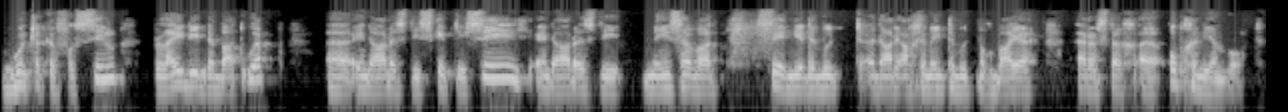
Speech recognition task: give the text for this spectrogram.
moontlike fossiel bly die debat oop uh en daar is die skeptici en daar is die mense wat sê nee dit moet daardie argumente moet nog baie ernstig uh opgeneem word.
